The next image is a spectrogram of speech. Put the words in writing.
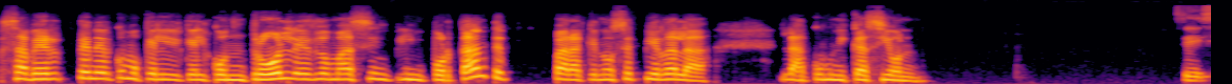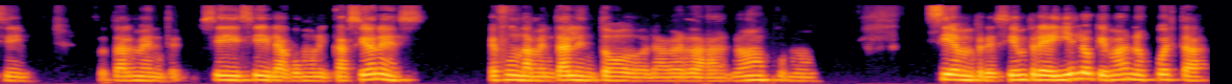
saber tener como que el, que el control es lo más importante para que no se pierda la, la comunicación. Sí, sí, totalmente. Sí, sí, la comunicación es, es fundamental en todo, la verdad, ¿no? Como Siempre, siempre, y es lo que más nos cuesta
